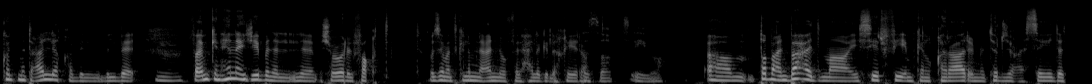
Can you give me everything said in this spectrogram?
كنت متعلقة بال- بالبيت. فيمكن هنا يجيبنا شعور الفقد وزي ما تكلمنا عنه في الحلقة الأخيرة. بالضبط أيوه. طبعا بعد ما يصير في يمكن القرار إنه ترجع السيدة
